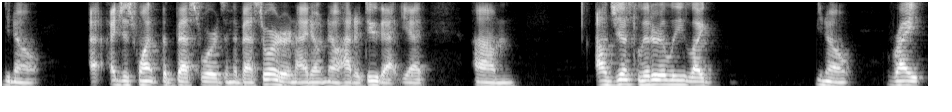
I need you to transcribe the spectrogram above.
you know I, just want the best words in the best order, and I don't know how to do that yet. Um, I'll just literally like, you know, write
